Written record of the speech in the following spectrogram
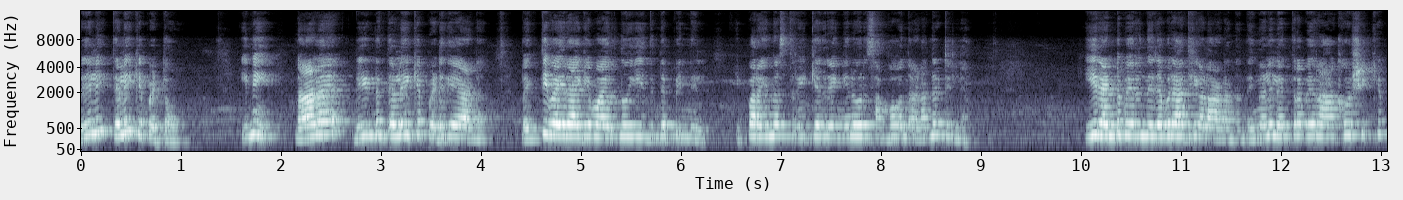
റിയലി തെളിയിക്കപ്പെട്ടോ? ഇനി നാളെ വീണ്ടും തെളിയിക്കപ്പെടുകയാണ്. വ്യക്തിവൈരാഗ്യമായിരുന്നു ഈ ഇതിന്റെ പിന്നിൽ. ഇപ്പറയുന്ന സ്ത്രീക്കെതിരെ ഇങ്ങനെ ഒരു സംഭവം നടന്നിട്ടില്ല. ഈ രണ്ടുപേരും നിരപരാധികളാണെന്ന് നിങ്ങളിൽ എത്ര പേർ ആഘോഷിക്കും?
